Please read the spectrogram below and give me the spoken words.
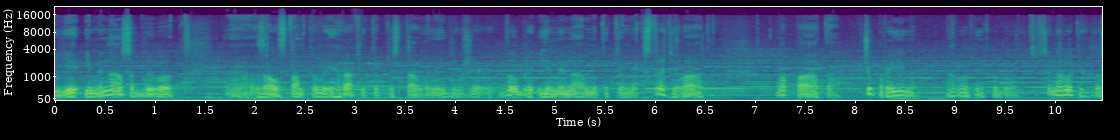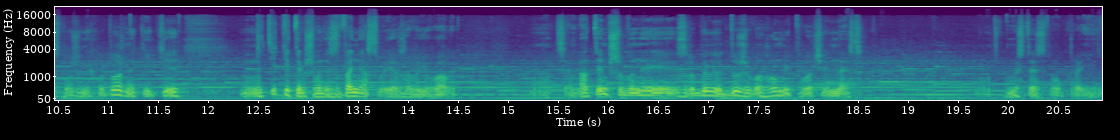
є імена, особливо е, зал станкової графіки представлений дуже добре, іменами такими, як Стратілат, Лопата, Чуприна, народний художник. Це народні заслужені художники, які не тільки тим, що вони звання своє завоювали, а тим, що вони зробили дуже вагомий творчий внесок в мистецтво України.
